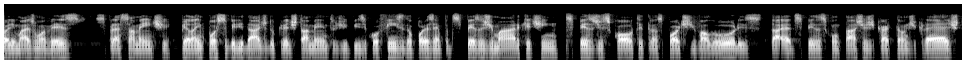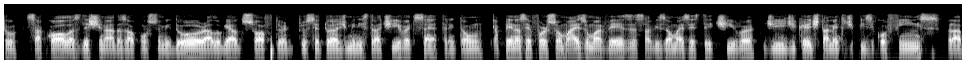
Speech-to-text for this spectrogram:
ali mais uma vez expressamente pela impossibilidade do creditamento de PIS e COFINS. Então, por exemplo, despesas de marketing, despesas de escolta e transporte de valores, é, despesas com taxas de cartão de crédito, sacolas destinadas ao consumidor, aluguel de software para o setor administrativo, etc. Então, apenas reforçou mais uma vez essa visão mais restritiva de, de creditamento de PIS e COFINS para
